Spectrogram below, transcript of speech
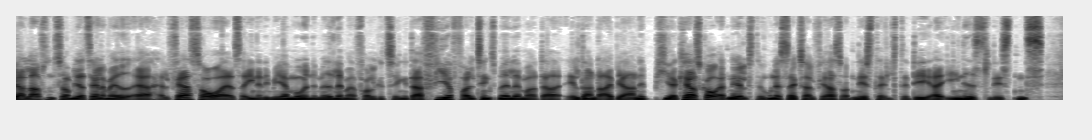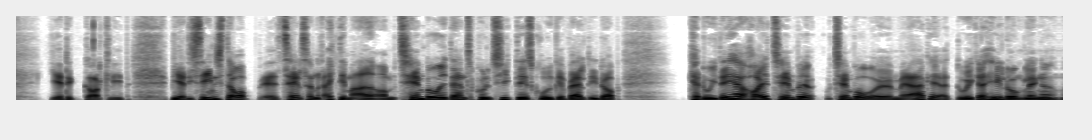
Bjørn Lausen, som jeg taler med, er 70 år, altså en af de mere modne medlemmer af Folketinget. Der er fire folketingsmedlemmer, der er ældre end dig, Bjarne. Pia Kærsgaard er den ældste, hun er 76, og den næstældste, det er enhedslistens Jette Gottlieb. Vi har de seneste år øh, talt sådan rigtig meget om tempoet i dansk politik. Det er skruet gevaldigt op. Kan du i det her høje tempo, tempo mærke, at du ikke er helt ung længere?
